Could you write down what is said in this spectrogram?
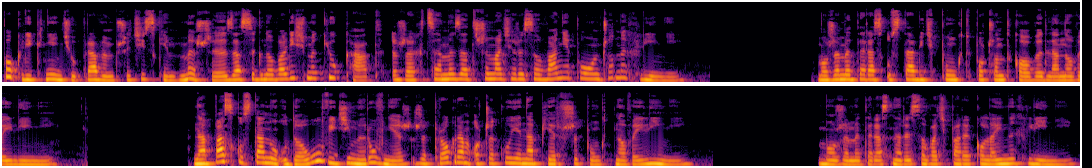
Po kliknięciu prawym przyciskiem myszy zasygnowaliśmy QCAD, że chcemy zatrzymać rysowanie połączonych linii. Możemy teraz ustawić punkt początkowy dla nowej linii. Na pasku stanu u dołu widzimy również, że program oczekuje na pierwszy punkt nowej linii. Możemy teraz narysować parę kolejnych linii.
